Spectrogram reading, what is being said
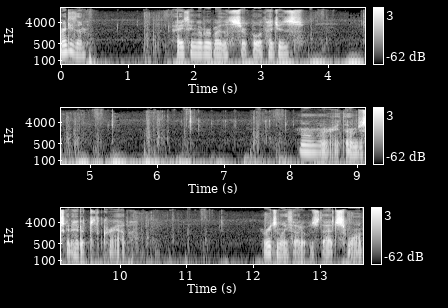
Alrighty then. Anything over by the circle of hedges? No, alright, then I'm just gonna head up to the crab. Originally thought it was that swamp.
